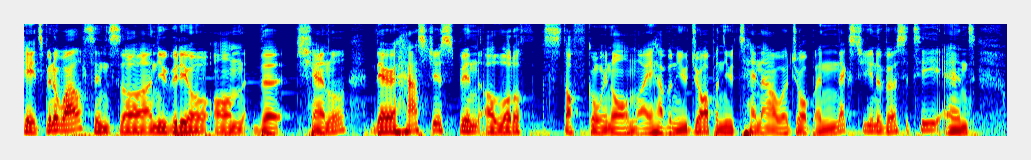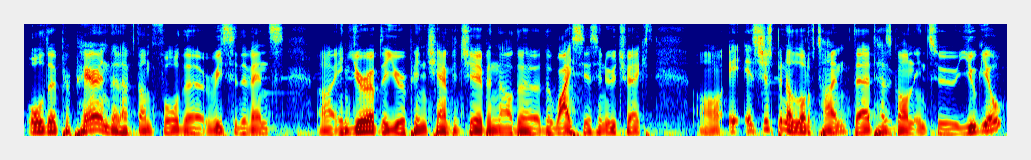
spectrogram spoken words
Okay, it's been a while since uh, a new video on the channel. There has just been a lot of stuff going on. I have a new job, a new 10-hour job, and next to university, and all the preparing that I've done for the recent events uh, in Europe, the European Championship, and now the the YCS in Utrecht. Uh, it, it's just been a lot of time that has gone into Yu-Gi-Oh!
